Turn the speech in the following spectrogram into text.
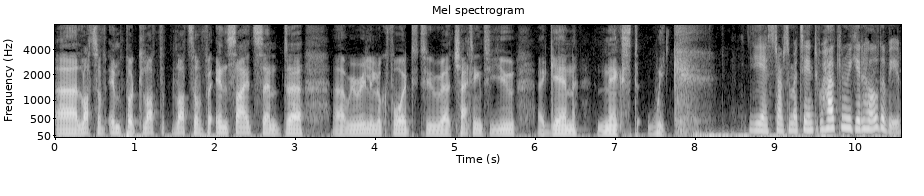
Uh, lots of input, lot, lots of insights, and uh, uh we really look forward to uh, chatting to you again next week. Yes, Dr. Martin, how can we get hold of you?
